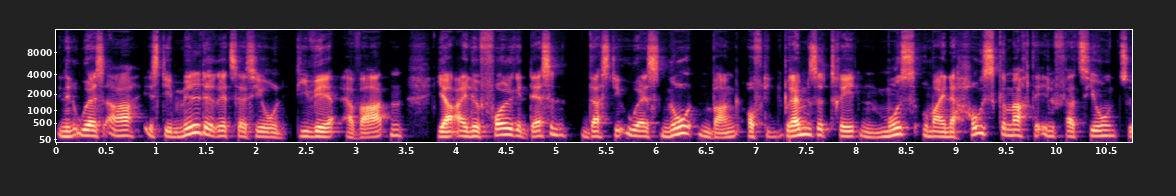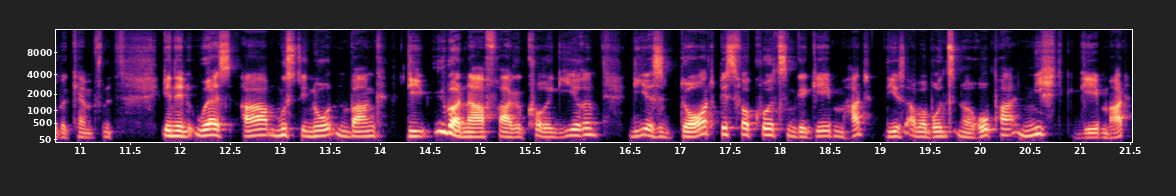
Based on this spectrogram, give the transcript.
In den USA ist die milde Rezession, die wir erwarten, ja eine Folge dessen, dass die US-Notenbank auf die Bremse treten muss, um eine hausgemachte Inflation zu bekämpfen. In den USA muss die Notenbank die Übernachfrage korrigieren, die es dort bis vor kurzem gegeben hat, die es aber bei uns in Europa nicht gegeben hat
